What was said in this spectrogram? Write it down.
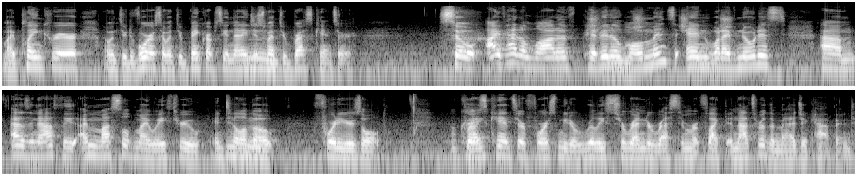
my playing career, I went through divorce, I went through bankruptcy, and then I just Mm. went through breast cancer. So I've had a lot of pivotal Change, moments, and what. I've noticed um, as an athlete, I muscled my way through until about 40 years old. Okay. Breast cancer forced me to really surrender, rest, and reflect, and that's where the magic happened.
